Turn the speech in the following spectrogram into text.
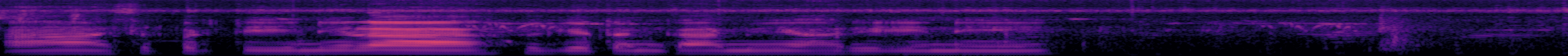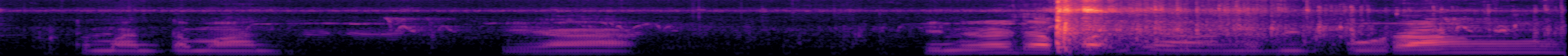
Ah, seperti inilah kegiatan kami hari ini. Teman-teman. Ya. Inilah dapatnya, lebih kurang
